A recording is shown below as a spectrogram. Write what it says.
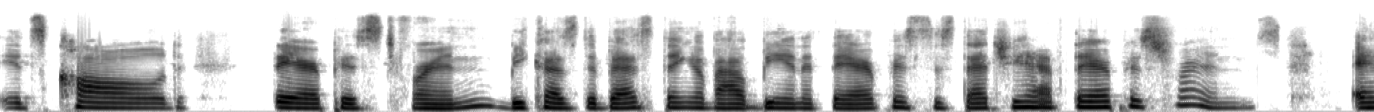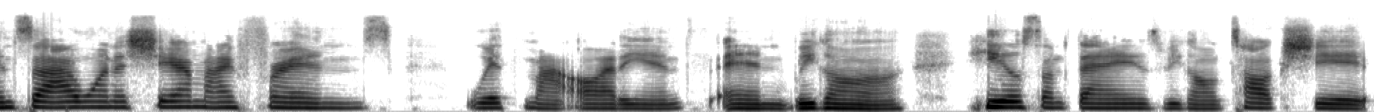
It's called Therapist Friend because the best thing about being a therapist is that you have therapist friends. And so I want to share my friends with my audience and we're going to heal some things. We're going to talk shit.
